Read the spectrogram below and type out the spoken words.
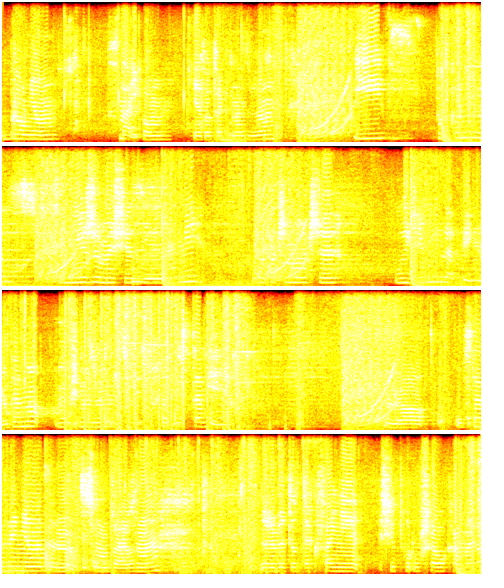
bronią, snajpą, ja to tak nazywam. I pod koniec zmierzymy się z nimi, zobaczymy czy ujdzie mi lepiej. Na pewno musimy zmienić sobie trochę ustawienia. No, ustawienia na pewno są ważne, żeby to tak fajnie się poruszało kamerą.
